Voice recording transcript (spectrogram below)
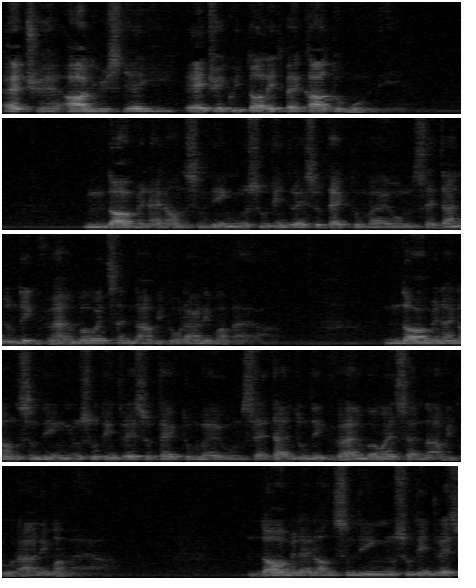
ecce alius Dei, ecce qui tollit peccatum mundi. Domine nostrum dignus ut in res tectum meum, sed andum dec vembo et sendabitur anima mea. Domine nostrum dignus ut in res tectum meum, sed andum dec vembo et sendabitur anima mea. Domine nostrum dignus ut in res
